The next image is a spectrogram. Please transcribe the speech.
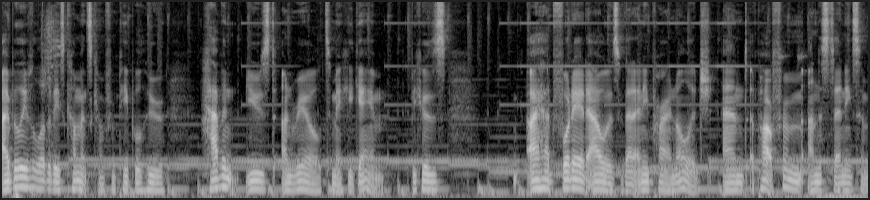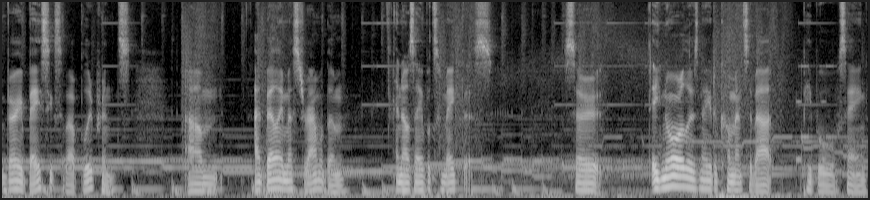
I believe a lot of these comments come from people who haven't used Unreal to make a game, because I had 48 hours without any prior knowledge, and apart from understanding some very basics about blueprints, um, I barely messed around with them, and I was able to make this. So, ignore all those negative comments about people saying,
